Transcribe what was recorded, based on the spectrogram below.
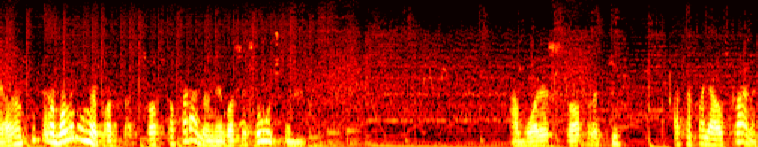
Real, não precisa pegar a bola nenhuma, eu posso só ficar parado. O negócio é ser último, né? A bola é só pra te atrapalhar os caras.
